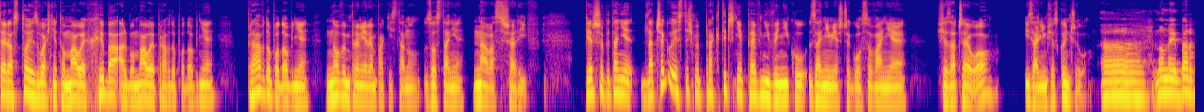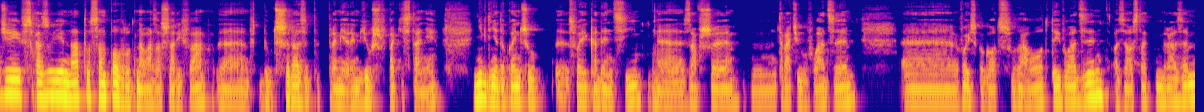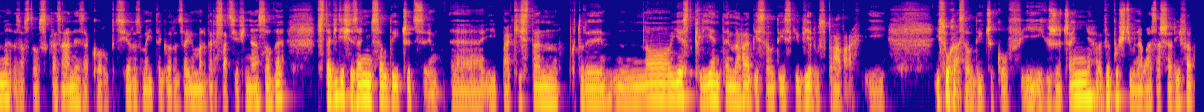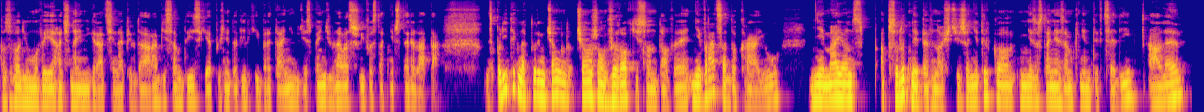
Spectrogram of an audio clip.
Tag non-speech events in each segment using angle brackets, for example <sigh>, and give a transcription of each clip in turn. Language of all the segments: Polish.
Teraz to jest właśnie to małe chyba albo małe prawdopodobnie. Prawdopodobnie nowym premierem Pakistanu zostanie Nawaz Sharif. Pierwsze pytanie: dlaczego jesteśmy praktycznie pewni wyniku, zanim jeszcze głosowanie się zaczęło i zanim się skończyło? E, no, najbardziej wskazuje na to sam powrót Nawaza Sharifa. E, był trzy razy premierem już w Pakistanie. Nigdy nie dokończył E, swojej kadencji. E, zawsze mm, tracił władzę. E, wojsko go odsuwało od tej władzy. Za ostatnim razem został skazany za korupcję, rozmaitego rodzaju malwersacje finansowe. Wstawili się za nim Saudyjczycy i Pakistan, który no, jest klientem Arabii Saudyjskiej w wielu sprawach i i słucha Saudyjczyków i ich życzeń. Wypuścił Nawaza Szarifa, pozwolił mu wyjechać na emigrację najpierw do Arabii Saudyjskiej, a później do Wielkiej Brytanii, gdzie spędził Nawaz Szarif ostatnie cztery lata. Więc polityk, na którym ciążą wyroki sądowe, nie wraca do kraju, nie mając absolutnej pewności, że nie tylko nie zostanie zamknięty w celi, ale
